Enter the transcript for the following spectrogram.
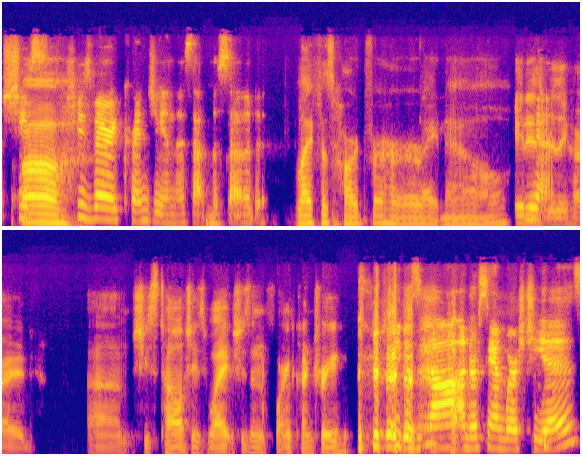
she's Oh, she's very cringy in this episode. life is hard for her right now. It is Yeah. really hard. Um, she's tall, she's white, she's in a foreign country. She does not understand where she is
